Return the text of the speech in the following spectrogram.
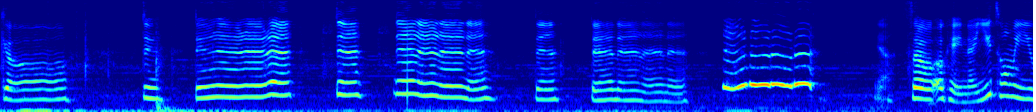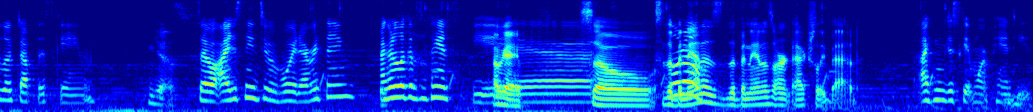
go. Do, do, do, yeah. So, okay, now you told me you looked up this game. Yes. So I just need to avoid everything. I'm gonna look at some pants. Yeah. Okay. So, so the oh, bananas, no. the bananas aren't actually bad. I can just get more panties.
